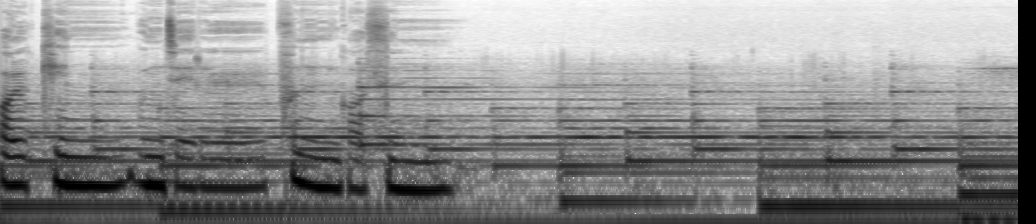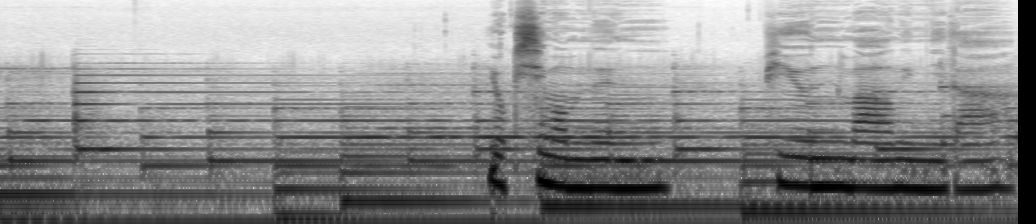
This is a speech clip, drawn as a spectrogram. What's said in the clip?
얽힌 문제를 푸는 것은 욕심 없는 비운 마음입니다.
